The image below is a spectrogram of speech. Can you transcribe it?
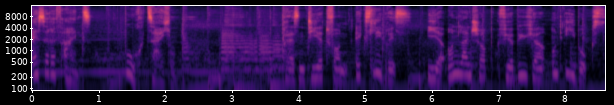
SRF 1 Buchzeichen Präsentiert von Exlibris, Ihr Onlineshop für Bücher und E-Books.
